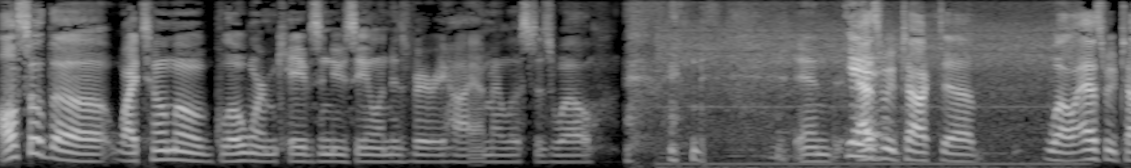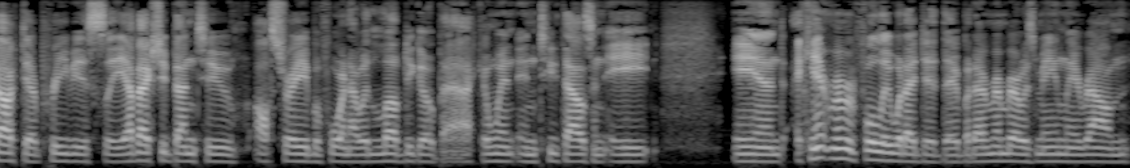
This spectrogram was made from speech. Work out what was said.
also the Waitomo glowworm caves in New Zealand is very high on my list as well. and and Yeah. as we've talked uh, well, as we've talked uh, previously, I've actually been to Australia before and I would love to go back. I went in 2008 and I can't remember fully what I did there, but I remember I was mainly around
